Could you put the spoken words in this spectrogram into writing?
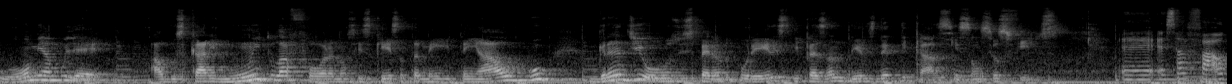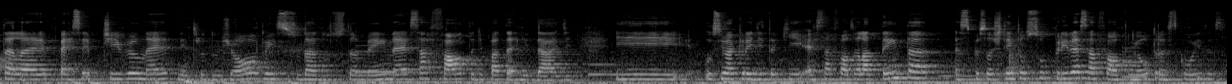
o homem e a mulher ao buscarem muito lá fora, não se esqueça também que tem algo grandioso esperando por eles e prezando deles dentro de casa, Sim. que são seus filhos. É, essa falta ela é perceptível né, dentro dos jovens, dos adultos também, né, essa falta de paternidade. E o senhor acredita que essa falta, ela tenta, as pessoas tentam suprir essa falta em outras coisas?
